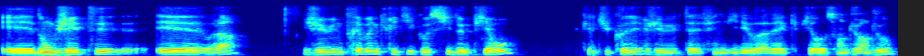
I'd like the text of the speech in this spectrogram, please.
Et donc j'ai été, et voilà, j'ai eu une très bonne critique aussi de Pierrot, que tu connais, j'ai vu que tu avais fait une vidéo avec Pierrot San Giorgio.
